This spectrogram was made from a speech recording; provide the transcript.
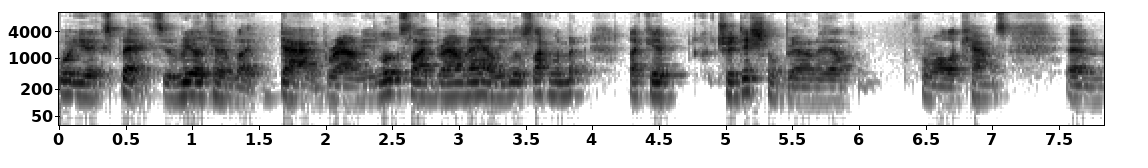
what you'd expect. It's a real kind of like dark brown. It looks like brown ale. It looks like an, like a traditional brown ale, from all accounts. Um,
